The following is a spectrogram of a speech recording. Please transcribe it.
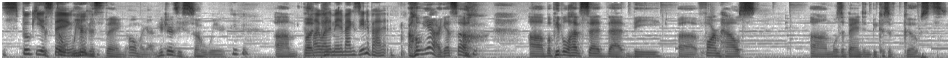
The spookiest It's thing. the weirdest thing. Oh my god, New Jersey's so weird. Um, but Probably why they made a magazine about it. oh yeah, I guess so. uh, but people have said that the uh, farmhouse um, was abandoned because of ghosts,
